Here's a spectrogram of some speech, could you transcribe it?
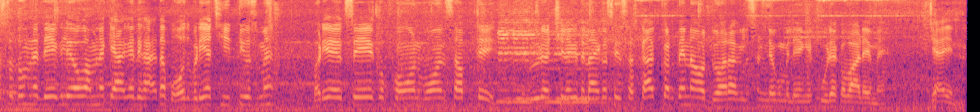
दोस्तों, तुमने देख लिया होगा, हमने क्या क्या दिखाया था। बहुत बढ़िया चीज़ थी उसमें। बढ़िया एक से एक फ़ोन, वोन सब थे। वीडियो अच्छी लगी तो लाइक और सब्सक्राइब कर देना और दोबारा अगले संडे को मिलेंगे कूड़े कबाड़े में। जय हिंद।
